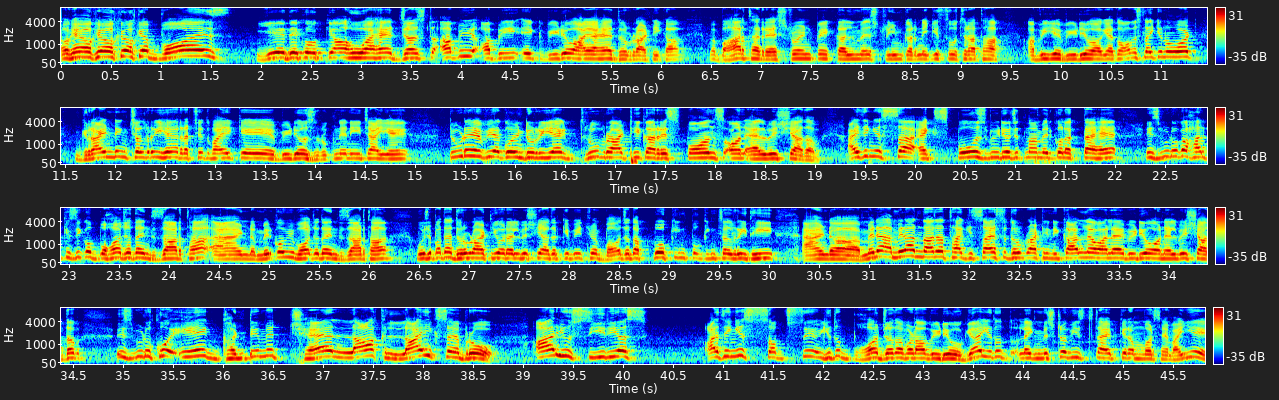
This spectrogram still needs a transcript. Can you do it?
Okay okay okay okay boys ये देखो क्या हुआ है. जस्ट अभी अभी एक वीडियो आया है ध्रुवराठी का. मैं बाहर था रेस्टोरेंट पे. कल मैं स्ट्रीम करने की सोच रहा था. अभी ये वीडियो आ गया. तो I like you know what grinding चल रही है. रचित भाई के वीडियोस रुकने नहीं चाहिए. Today we are going to react Dhruv Rathee का response on Elvish Yadav I think इस एक्सपोज वीडियो जितना मेरे को लगता है। इस वीडियो का हर किसी को बहुत ज़्यादा इंतज़ार था एंड मेरे को भी बहुत ज़्यादा इंतज़ार था। मुझे पता है ध्रुव राठी और एलविश यादव के बीच में बहुत ज़्यादा पोकिंग पोकिंग चल रही थी। एंड uh, मेरा मेरा अंदाज़ा था कि शायद से ध्रुव राठी निकालने वाला है वीडियो ऑन एलविश यादव इस वीडियो को एक घंटे में छः लाख लाइक्स हैं bro are you serious I think ये सबसे ये तो बहुत ज़्यादा बड़ा वीडियो हो गया। ये तो लाइक मिस्टर वीस टाइप के नंबर्स हैं भाई ये।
